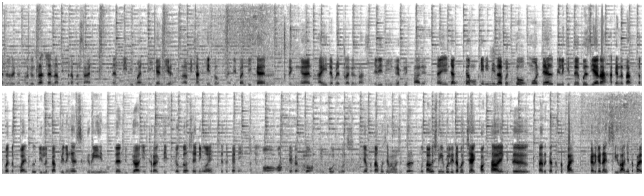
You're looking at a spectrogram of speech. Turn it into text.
adalah telaga geras dan Nabi pernah pesan nanti dimandikan dia, Nabi sakit tu dimandikan dengan air daripada telaga geras. Jadi di replika dia. Saya jangka mungkin inilah bentuk model bila kita berziarah akan datang. Tempat-tempat tu dilengkapi dengan skrin dan juga interaktif. Contoh saya tengok eh, saya tekan ni, masih bawah, dia akan keluar info terus. Yang pertama saya memang suka, mutawi sendiri boleh double check fakta yang kita utarakan tu tepat. Kadang-kadang sirahnya tepat,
